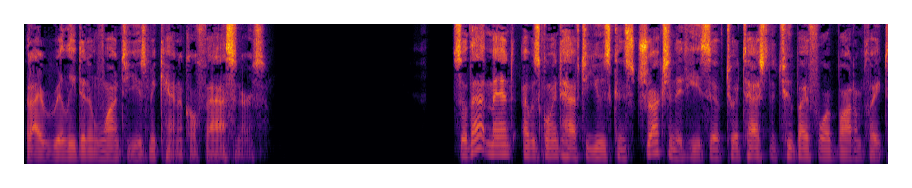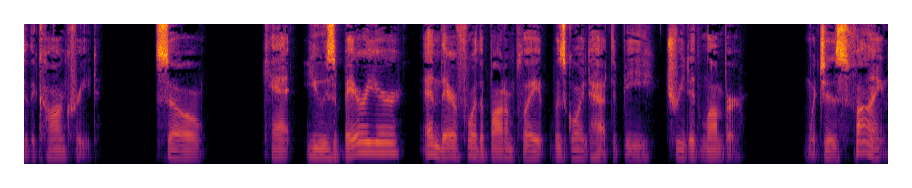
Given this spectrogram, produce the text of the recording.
that I really didn't want to use mechanical fasteners. So that meant I was going to have to use construction adhesive to attach the 2x4 bottom plate to the concrete. So can't use a barrier, and therefore the bottom plate was going to have to be treated lumber, which is fine.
